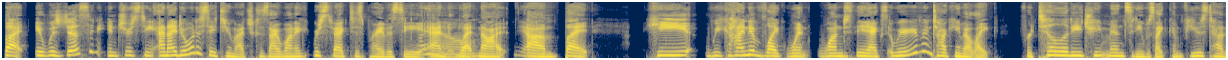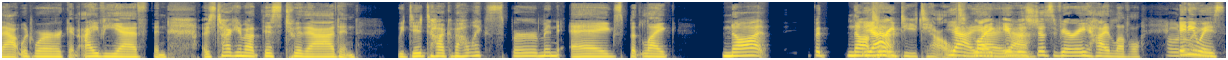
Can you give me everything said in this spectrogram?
But it was just an interesting and i don't want to say too much because i want to respect his privacy and whatnot. Yeah. um but he we kind of like went one to the next. We were even talking about like fertility treatments and he was like confused how that would work and IVF and I was talking about this to that and we did talk about like sperm and eggs but like not but not Yeah. very detailed Yeah, like yeah. it was just very high level Totally. anyways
